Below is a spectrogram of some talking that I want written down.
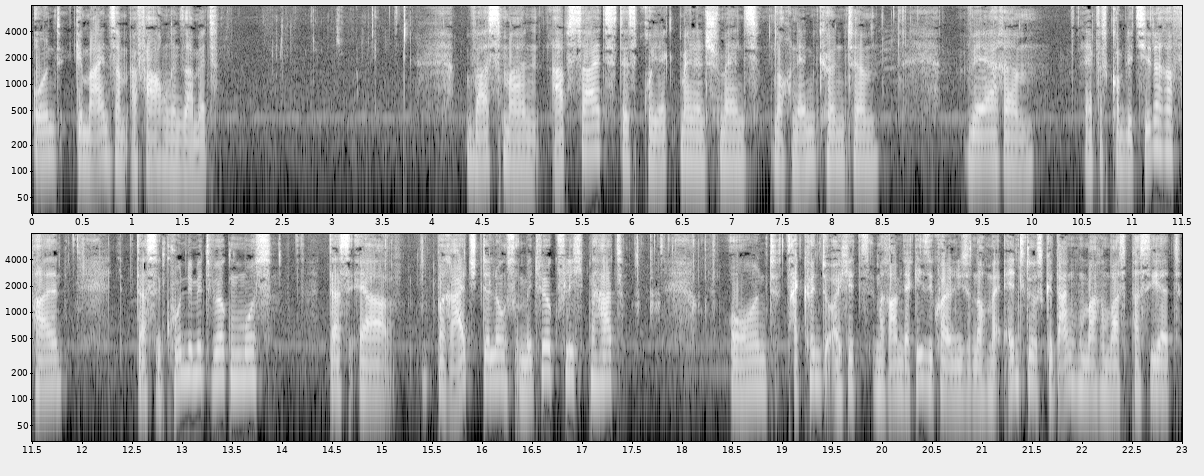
und gemeinsam Erfahrungen sammelt. Was man abseits des Projektmanagements noch nennen könnte, wäre ein etwas komplizierterer Fall, dass ein Kunde mitwirken muss, dass er Bereitstellungs- und Mitwirkpflichten hat und da könnt ihr euch jetzt im Rahmen der Risikoanalyse nochmal endlos Gedanken machen, was passiert,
